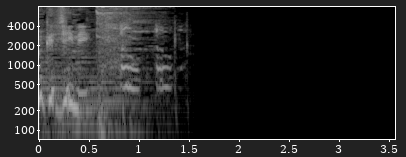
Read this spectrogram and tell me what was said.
Uncle Genie.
